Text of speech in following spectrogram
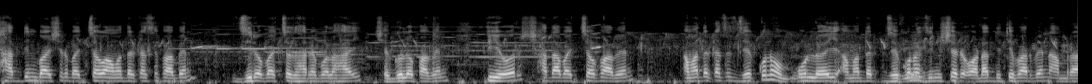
সাত দিন বয়সের বাচ্চাও আমাদের কাছে পাবেন। জিরো বাচ্চা ধারে বলা হয়, সেগুলো পাবেন। পিওর সাদা বাচ্চাও পাবেন। আমাদের কাছে যে কোনো মূল্যই আমাদের যে কোনো জিনিসের অর্ডার দিতে পারবেন আমরা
